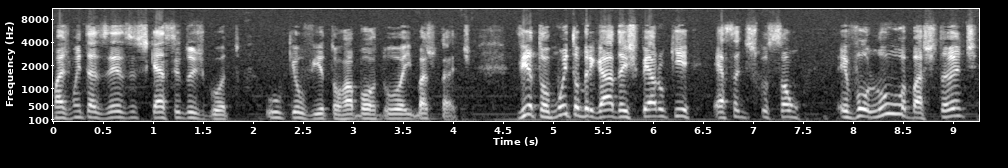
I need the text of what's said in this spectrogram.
mas muitas vezes esquece do esgoto, o que o Vitor abordou aí bastante. Vitor, muito obrigado. Eu espero que essa discussão evolua bastante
